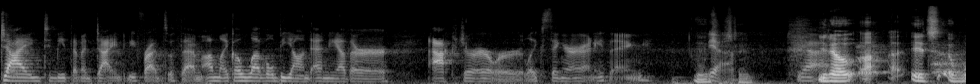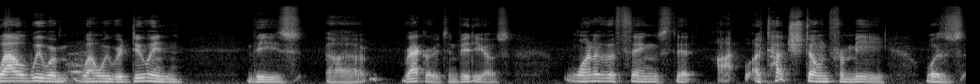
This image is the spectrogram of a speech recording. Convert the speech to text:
dying to meet them and dying to be friends with them on like a level beyond any other actor or like singer or anything. Interesting. Yeah. You know, uh, it's while we were while we were doing these uh, records and videos, one of the things that I, a touchstone for me was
